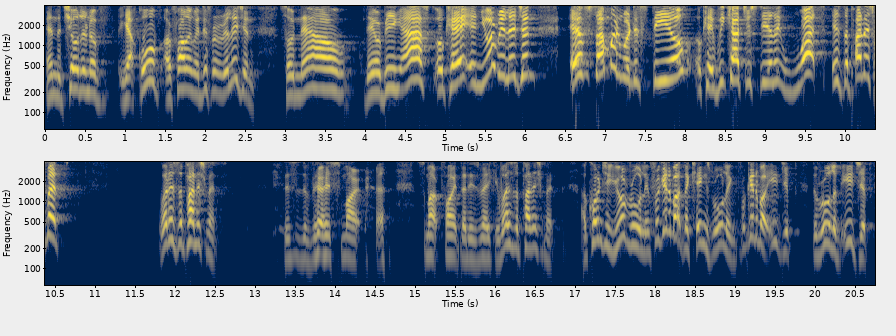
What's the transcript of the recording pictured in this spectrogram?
and the children of Yaqub are following a different religion. So now they are being asked, okay, in your religion, if someone were to steal, okay, we catch you stealing, what is the punishment? What is the punishment? This is a very smart, smart point that he's making. What is the punishment? According to your ruling, forget about the king's ruling, forget about Egypt, the rule of Egypt,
